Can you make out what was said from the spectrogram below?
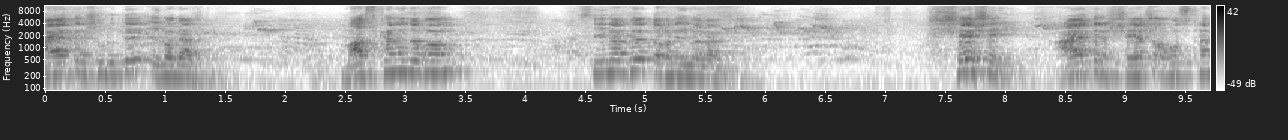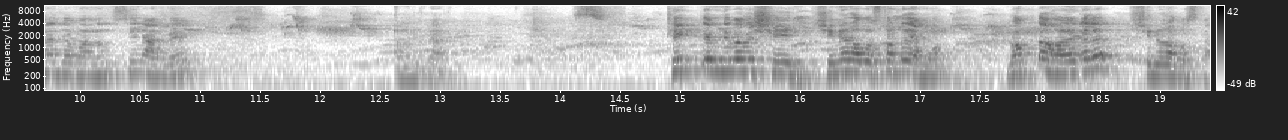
আয়াতের শুরুতে এইভাবে আসবে। মাঝখানে যখন সিন আসবে, তখন এইভাবে আসবে। শেষে, আয়াতের শেষ অবস্থানে যখন সিন আসবে, এমন করে আসবে। ঠিক তেমনিভাবে শিন শিনের অবস্থানটা এমন। নক্তা হয়ে গেলে শিনের অবস্থা।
